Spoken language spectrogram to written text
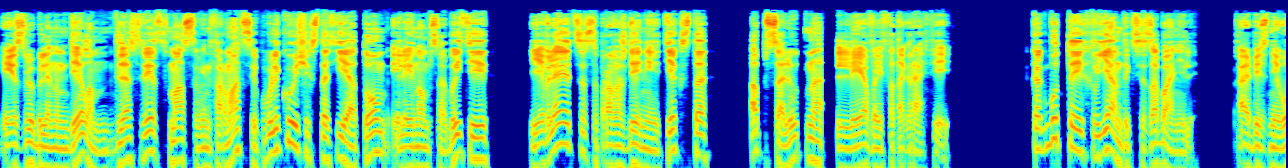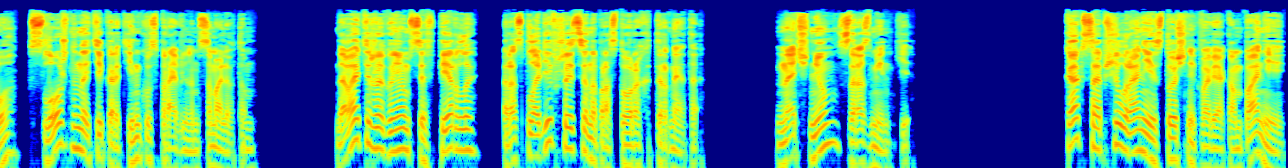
Излюбленным делом для средств массовой информации, публикующих статьи о том или ином событии, является сопровождение текста абсолютно левой фотографией. Как будто их в Яндексе забанили, а без него сложно найти картинку с правильным самолетом. Давайте же окунемся в перлы, расплодившиеся на просторах интернета. Начнем с разминки. Как сообщил ранее источник в авиакомпании,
